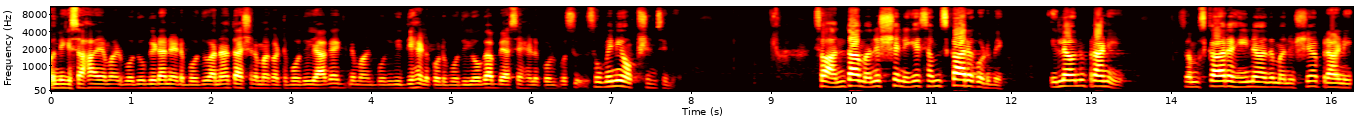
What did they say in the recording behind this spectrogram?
ಅವನಿಗೆ ಸಹಾಯ ಮಾಡ್ಬೋದು, ಗಿಡ ನೆಡ್ಬೋದು, ಅನಾಥಾಶ್ರಮ ಕಟ್ಬೋದು ಯಾಗಯಜ್ಞ ಮಾಡ್ಬೋದು, ವಿದ್ಯೆ ಹೇಳ್ಕೊಡ್ಬೋದು, ಯೋಗಾಭ್ಯಾಸ ಹೇಳ್ಕೊಡ್ಬೋದು. ಸೊ ಸೊ ಮೆನಿ ಆಪ್ಷನ್ಸ್ ಇದೆ. ಸೊ ಅಂಥ ಮನುಷ್ಯನಿಗೆ ಸಂಸ್ಕಾರ ಕೊಡಬೇಕು. ಇಲ್ಲ ಅವನು ಪ್ರಾಣಿ. ಸಂಸ್ಕಾರಹೀನಾದ ಮನುಷ್ಯ, ಪ್ರಾಣಿ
